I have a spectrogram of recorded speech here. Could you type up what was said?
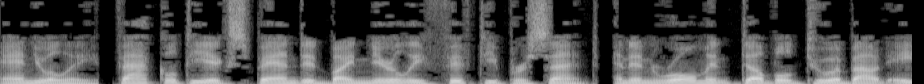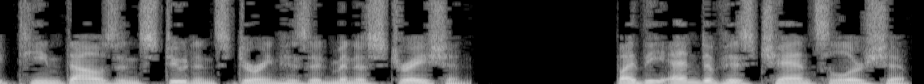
annually, faculty expanded by nearly 50%, and enrollment doubled to about 18,000 students during his administration. By the end of his chancellorship,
